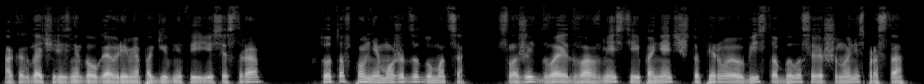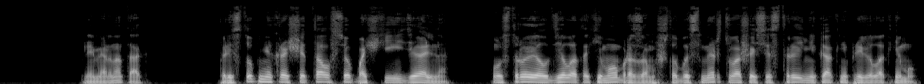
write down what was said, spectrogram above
А когда через недолгое время погибнет и ее сестра, кто-то вполне может задуматься, сложить два и два вместе и понять, что первое убийство было совершено неспроста. Примерно так. Преступник рассчитал все почти идеально, устроил дело таким образом, чтобы смерть вашей сестры никак не привела к нему.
